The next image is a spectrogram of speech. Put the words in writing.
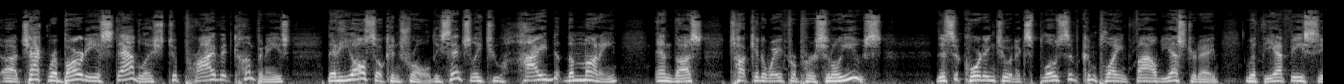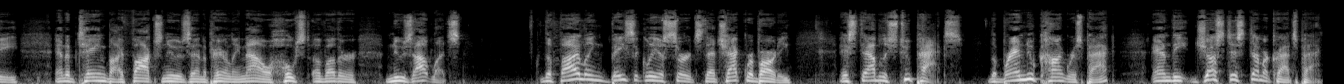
uh, Chakrabarti established to private companies that he also controlled, essentially to hide the money and thus tuck it away for personal use. This, according to an explosive complaint filed yesterday with the FEC and obtained by Fox News and apparently now a host of other news outlets. The filing basically asserts that Chakrabarti established two PACs, the brand new Congress PAC and the Justice Democrats PAC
